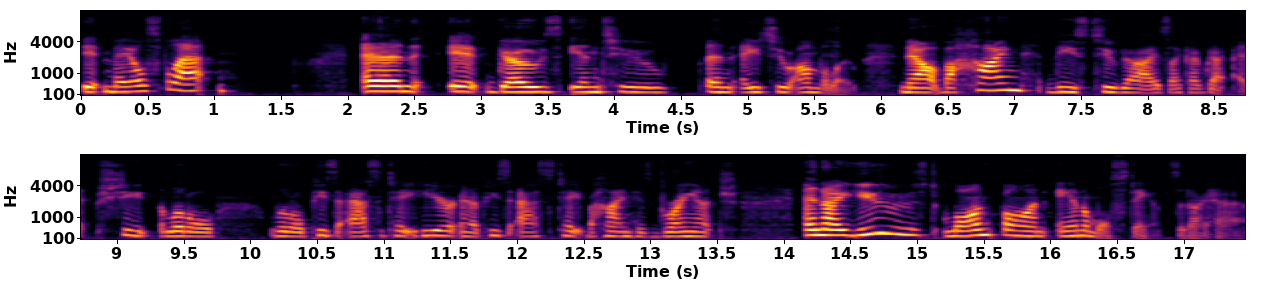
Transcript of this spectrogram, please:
it mails flat and it goes into an A2 envelope. Now behind these two guys, like I've got a sheet, a little, little piece of acetate here and a piece of acetate behind his branch. And I used Lawn Fawn animal stamps that I had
